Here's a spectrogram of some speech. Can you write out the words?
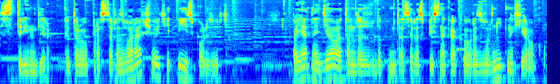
стрингер, который вы просто разворачиваете и используете. Понятное дело, там даже в документации расписано, как его развернуть на Хироку.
